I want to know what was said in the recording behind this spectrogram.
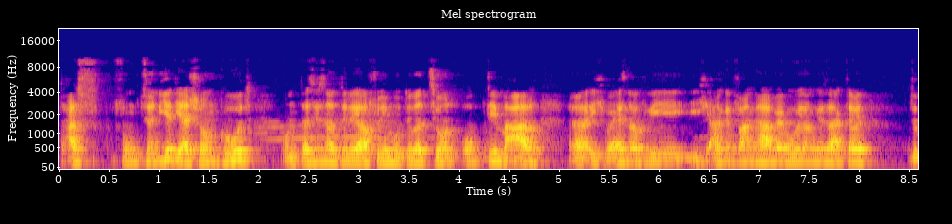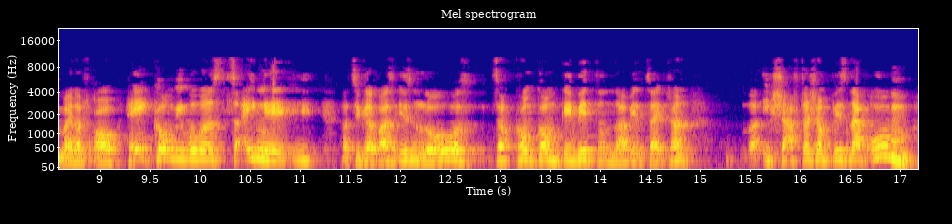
das funktioniert ja schon gut und das ist natürlich auch für die Motivation optimal. Äh, ich weiß noch, wie ich angefangen habe, wo ich dann gesagt habe, zu meiner Frau, hey komm, ich muss was zeigen, hey. Hat sie gesagt, was ist denn los? Sag, komm, komm, geh mit. Und dann habe ich gezeigt, schon, ich schaff das schon bis nach oben.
